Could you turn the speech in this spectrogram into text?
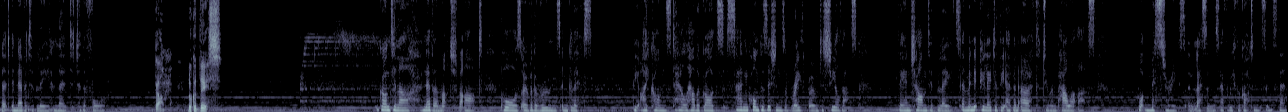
that inevitably led to the fall. Come, look at this. Gontelar, never much for art, pores over the runes and glyphs. The icons tell how the gods sang compositions of Wraithbone to shield us. They enchanted blades and manipulated the ebon earth to empower us. What mysteries and lessons have we forgotten since then?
